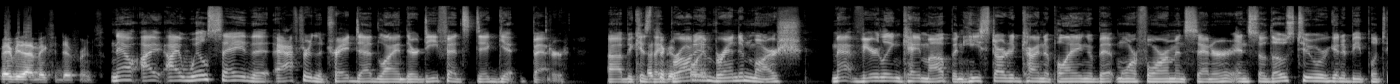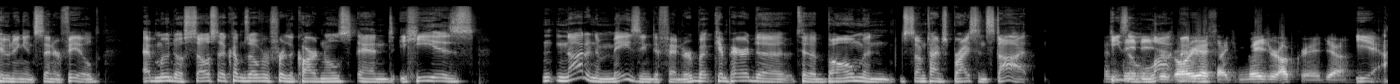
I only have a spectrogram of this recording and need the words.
maybe that makes a difference. Now, I I will say that after the trade deadline, their defense did get better uh, because That's they brought point. in Brandon Marsh. Matt Vierling came up and he started kind of playing a bit more for him in center, and so those two are going to be platooning in center field. Edmundo Sosa comes over for the Cardinals, and he is not an amazing defender, but compared to to Bohm and sometimes Bryson Stott, and he's Didi a lot Gregorius, better. like major upgrade. Yeah, yeah.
